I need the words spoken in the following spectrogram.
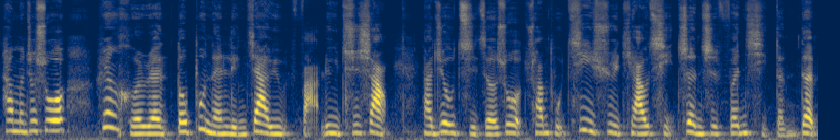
他们就说，任何人都不能凌驾于法律之上。那就指责说，川普继续挑起政治分歧等等。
